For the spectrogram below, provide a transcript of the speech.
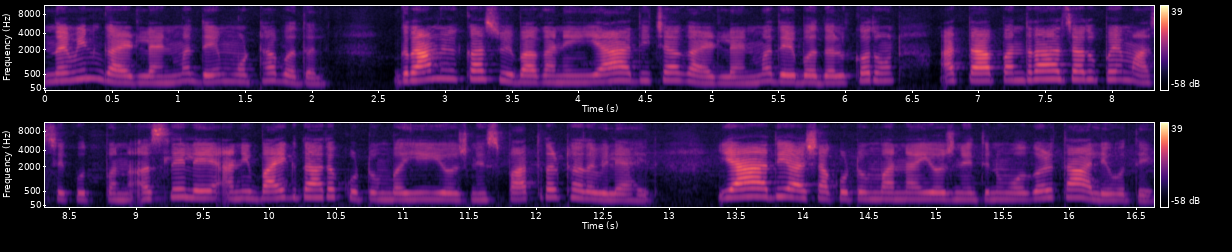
नवीन गाईडलाईनमध्ये मोठा बदल ग्रामविकास विभागाने याआधीच्या गाईडलाईनमध्ये बदल करून आता पंधरा हजार रुपये मासिक उत्पन्न असलेले आणि बाईकधारक कुटुंब ही योजनेस पात्र ठरविले आहेत. याआधी अशा कुटुंबांना योजनेतून वगळता आले होते.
